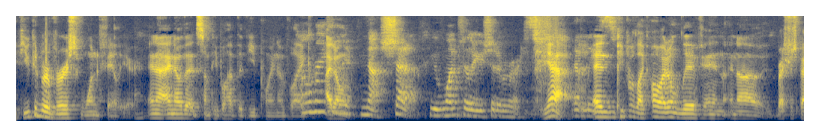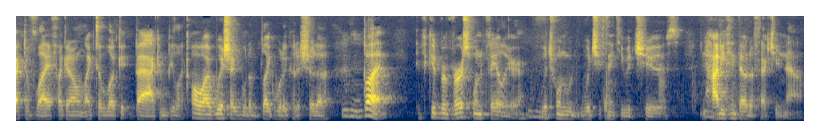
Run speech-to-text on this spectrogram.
if you could reverse one failure, and I know that some people have the viewpoint of like, oh I don't. No, shut up. You have one failure you should have reversed. Yeah, At least. and people are like, oh, I don't live in, in a retrospective life. Like, I don't like to look it back and be like, oh, I wish I would have, like, woulda, coulda, shoulda. Mhm. But if you could reverse one failure, Mhm. which one would, would you think you would choose? And how do you think that would affect you now?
